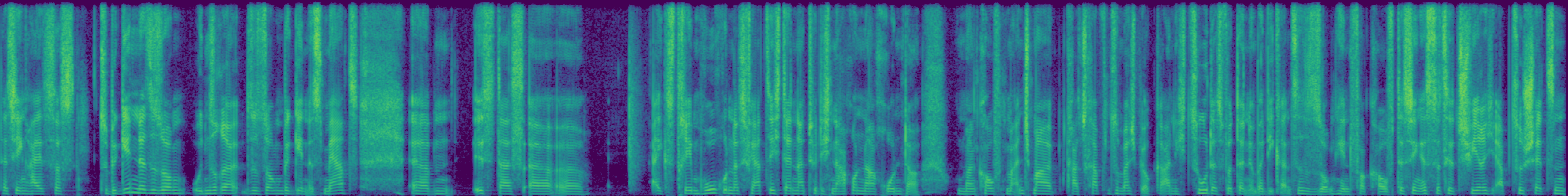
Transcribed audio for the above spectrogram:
Deswegen heißt das zu Beginn der Saison, unsere Saisonbeginn ist März, ähm, ist das äh, äh extrem hoch und das fährt sich dann natürlich nach und nach runter. Und man kauft manchmal Graskarpfen zum Beispiel auch gar nicht zu. Das wird dann über die ganze Saison hin verkauft. Deswegen ist das jetzt schwierig abzuschätzen,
